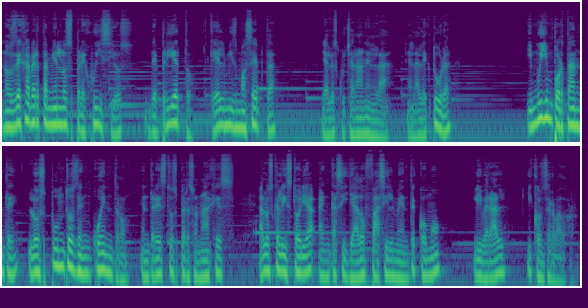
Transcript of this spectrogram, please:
nos deja ver también los prejuicios de Prieto, que él mismo acepta, ya lo escucharán en la, en la lectura, y muy importante, los puntos de encuentro entre estos personajes a los que la historia ha encasillado fácilmente como liberal y conservador.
